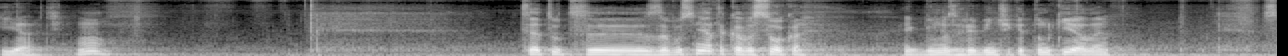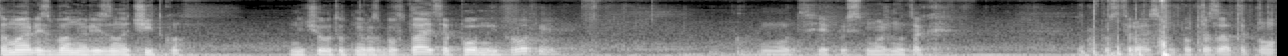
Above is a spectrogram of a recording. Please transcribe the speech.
П'ять. Ну. Це тут е, завусня така висока. Якби в нас гребінчики тонкі, але сама різьба нарізана чітко. Нічого тут не розбовтається, повний профіль. От, якось можна так постараюся вам показати по,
